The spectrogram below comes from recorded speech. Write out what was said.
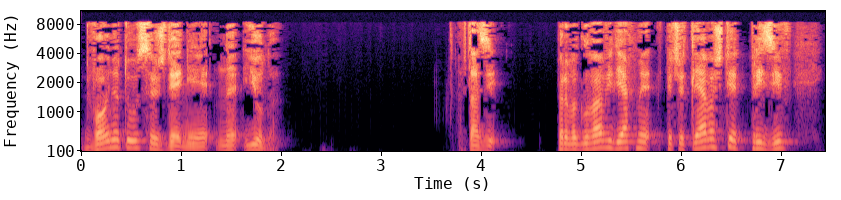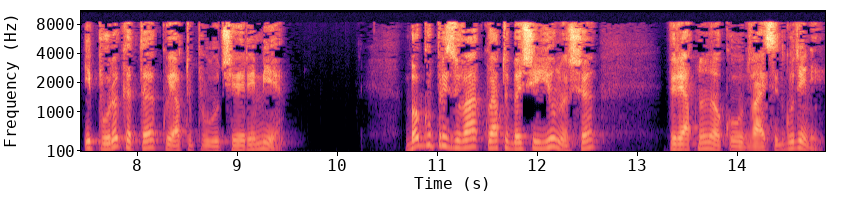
двойното осъждение на Юда. В тази първа глава видяхме впечатляващият призив и поръката, която получи Еремия. Бог го призова, когато беше юноша, вероятно на около 20 години.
